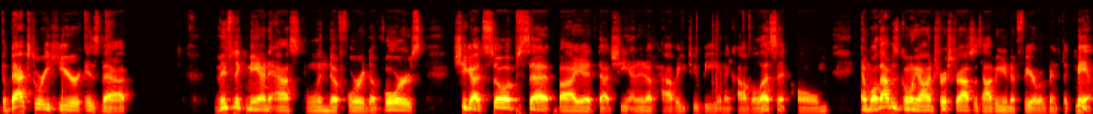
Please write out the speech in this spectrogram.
the backstory here is that Vince McMahon asked Linda for a divorce. She got so upset by it that she ended up having to be in a convalescent home. And while that was going on, Trish Stratus was having an affair with Vince McMahon.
